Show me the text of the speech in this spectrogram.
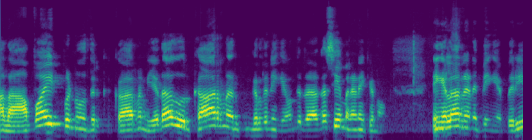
அதை அவாய்ட் பண்ணுவதற்கு காரணம் ஏதாவது ஒரு காரணம் இருக்குங்கிறத நீங்கள் வந்து ரகசியமாக நினைக்கணும். நீங்கள் எல்லாரும் நினைப்பீங்க பெரிய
